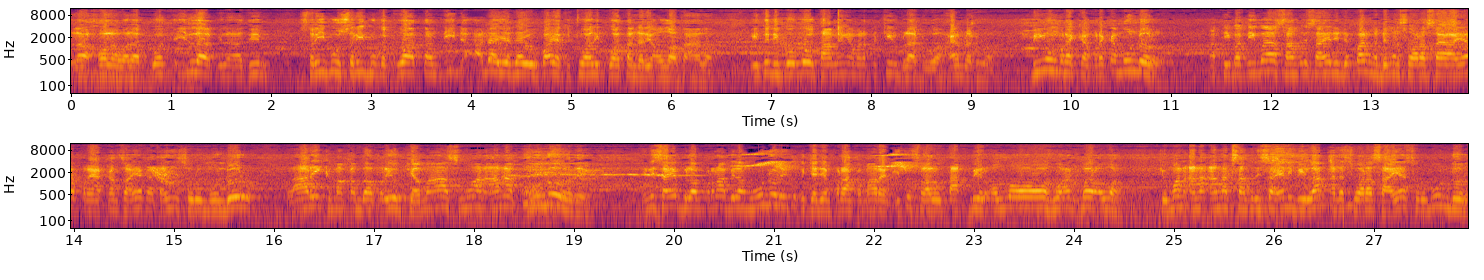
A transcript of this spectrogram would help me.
La haula wala illa billah azim seribu seribu kekuatan. Tidak ada ya daya upaya kecuali kekuatan dari Allah Taala. Itu dipukul tameng yang kecil belah dua hayal belah dua. Bingung mereka mereka mundur. Nah tiba-tiba santri saya di depan mendengar suara saya teriakan saya katanya suruh mundur lari ke makam Bapak Priuk jamaah semua anak-anak mundur deh ini saya belum pernah bilang mundur itu kejadian perang kemarin. Itu selalu takbir Allahu Akbar Allah. Cuman anak-anak santri saya ini bilang ada suara saya suruh mundur.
